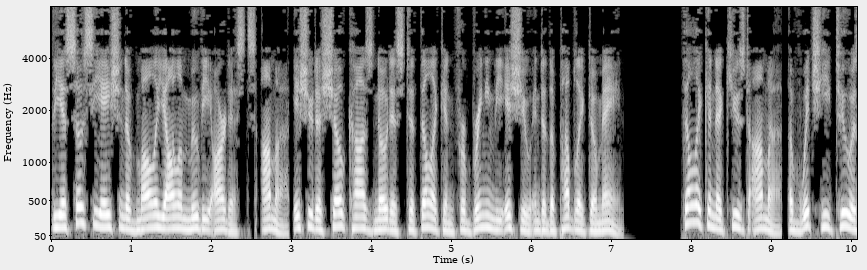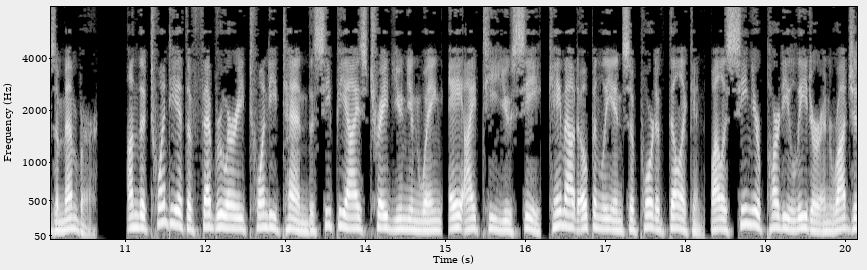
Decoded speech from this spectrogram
The Association of Malayalam Movie Artists issued a show cause notice to Thilakan for bringing the issue into the public domain. Thilakan accused AMA, of which he too is a member. On 20 February 2010 the CPI's trade union wing, AITUC, came out openly in support of Thilakan, while a senior party leader and Rajya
